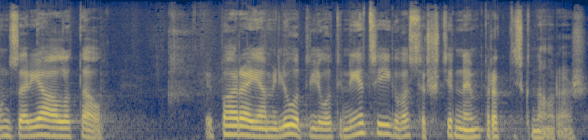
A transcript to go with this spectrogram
un Zarjāla Tau. Pārējām ir ļoti, ļoti niecīga. Vasaras šķirnēm praktiski nav raža.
